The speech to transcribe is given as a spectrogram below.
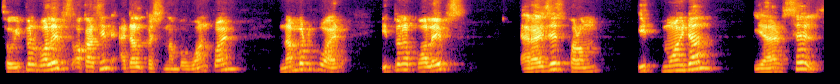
So ethmoidal polyps occurs in adult patient, number one point. Number two point, ethmoidal polyps arises from ethmoidal ear cells.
